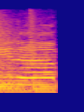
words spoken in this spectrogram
Cristina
